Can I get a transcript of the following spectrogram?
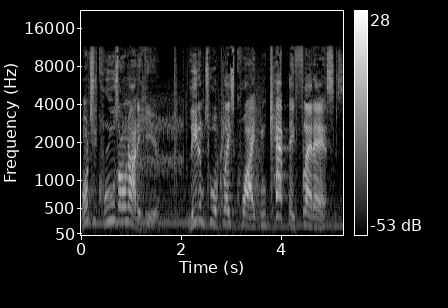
Why don't you cruise on out of here, lead them to a place quiet, and cap they flat asses?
